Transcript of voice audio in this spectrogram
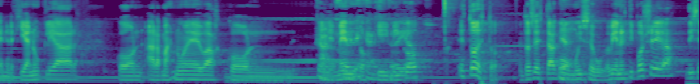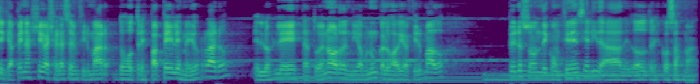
energía nuclear, con armas nuevas, con Claro, elementos químicos. Es todo esto. Entonces está como Bien. muy seguro. Bien, el tipo llega, dice que apenas llega ya le hacen firmar dos o tres papeles medio raros. Él los lee, está todo en orden, digamos, nunca los había firmado. Pero son de confidencialidad, de dos o tres cosas más.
